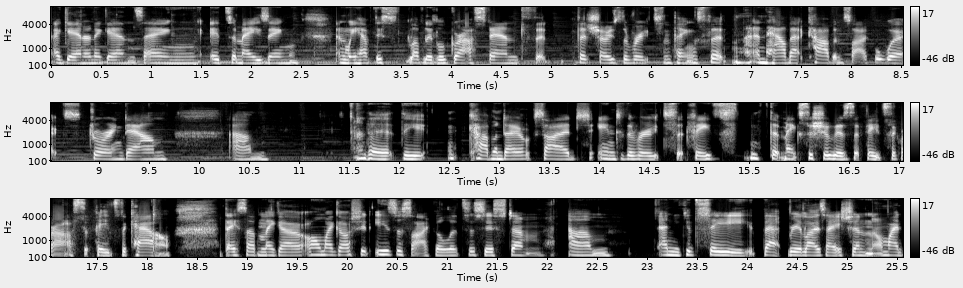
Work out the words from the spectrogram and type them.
again and again saying it's amazing, and we have this lovely little grass stand that, that shows the roots and things that and how that carbon cycle works, drawing down um, the the carbon dioxide into the roots that feeds that makes the sugars that feeds the grass that feeds the cow. They suddenly go oh my gosh it is a cycle it's a system. Um, and you could see that realization on my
